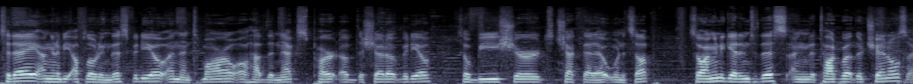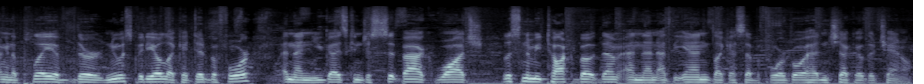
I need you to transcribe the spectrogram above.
today I'm going to be uploading this video and then tomorrow I'll have the next part of the shoutout video, so be sure to check that out when it's up. So I'm going to get into this, I'm going to talk about their channels, I'm going to play a, their newest video like I did before, and then you guys can just sit back, watch, listen to me talk about them, and then at the end, like I said before, go ahead and check out their channel.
